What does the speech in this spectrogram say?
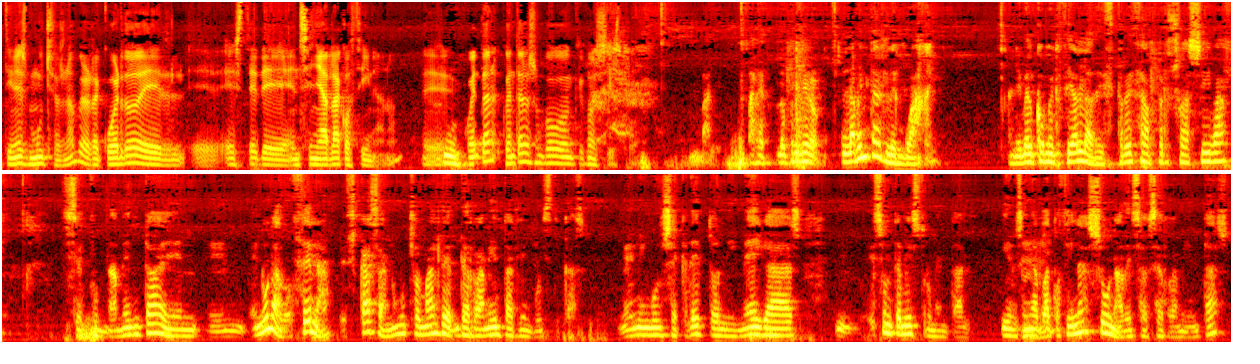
tienes muchos, ¿no? Pero recuerdo el, eh, este de enseñar la cocina, ¿no? Eh, cuéntanos, un poco en qué consiste. Vale. A ver, lo primero, la venta es lenguaje. A nivel comercial, la destreza persuasiva se fundamenta en, una docena, escasa, no mucho más, de, herramientas lingüísticas. No hay ningún secreto, ni megas, es un tema instrumental. Y enseñar la cocina es una de esas herramientas.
